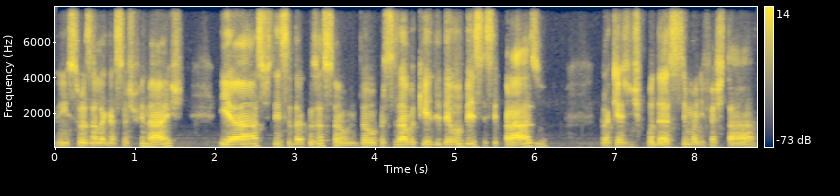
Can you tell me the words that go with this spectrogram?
em suas alegações finais e a assistência da acusação. Então, eu precisava que ele devolvesse esse prazo para que a gente pudesse se manifestar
